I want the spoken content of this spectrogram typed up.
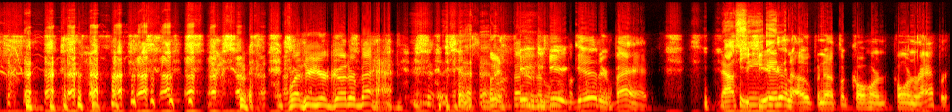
Whether you're good or bad. Whether you're good or bad. Now, see, you're going to open up a corn corn wrapper.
